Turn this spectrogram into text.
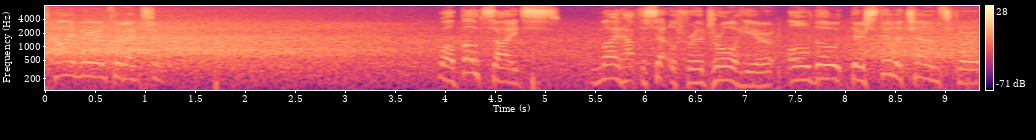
Timely intervention. Well, both sides might have to settle for a draw here, although there's still a chance for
